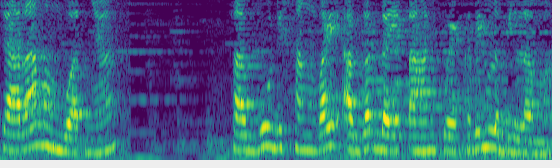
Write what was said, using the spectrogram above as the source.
Cara membuatnya, sagu disangrai agar daya tahan kue kering lebih lama.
